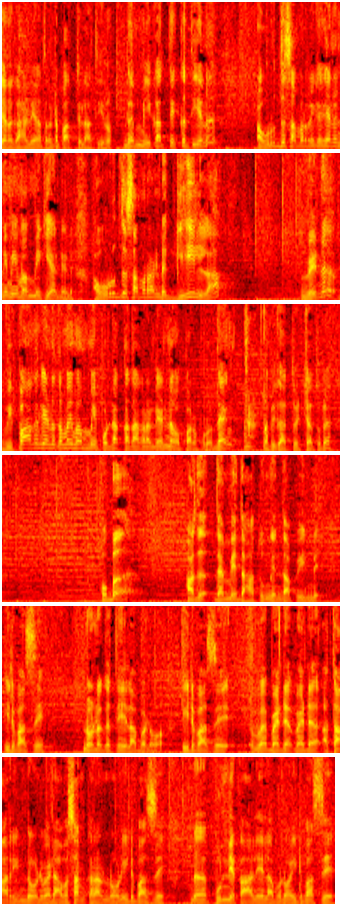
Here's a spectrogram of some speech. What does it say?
ජනගහනය අතරට පත්වෙලා තියෙනවා. දැ මේකත් එක්ක තියෙන අවුරුද්ධ සමර එක ගැන නෙමේ මම මේ කියන්නේන. අවුරුද්ධ සමරන්ඩ ගිහිල්ලා වෙන විපාක ගැන තමයි ම මේ පොඩක් කතා කරන්න යන්න නව පරපුර දැන් අපි ගත්තුවෙච් අතුර ඔබ අද දැම් මේ දහතුන්ගෙන් ද අපි ඉන්නේ. ඊට පස්සේ නොනගතේ ලබනවා. ඊට පස්සේ වැඩ වැඩ අතාරින් ඕන වැඩ අවසන් කරන්න ඕන ඊට පස්සේ පුුණ්‍ය කාලය ලබනවා ඊට පස්සේ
